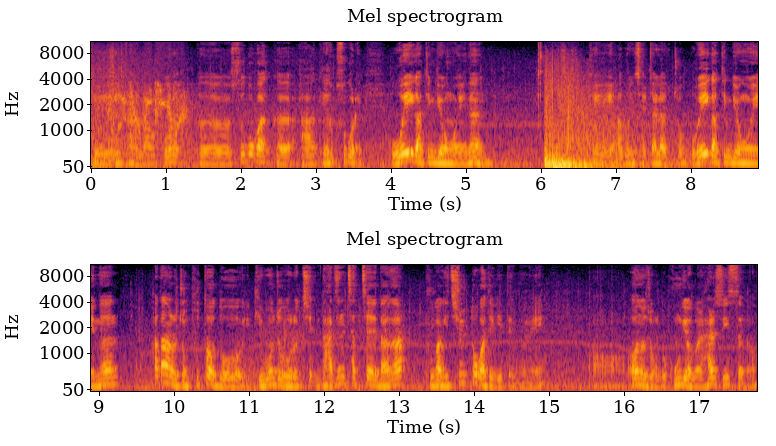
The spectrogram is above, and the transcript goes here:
오케이 하나 나왔고 그 수고가 그 아 계속 수고래 OA 같은 경우에는 오케이 아군이 잘 잘랐죠 OA 같은 경우에는 하단으로 좀 붙어도 기본적으로 치, 낮은 차체에다가 부각이 7도가 되기 때문에 어, 어느 정도 공격을 할 수 있어요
